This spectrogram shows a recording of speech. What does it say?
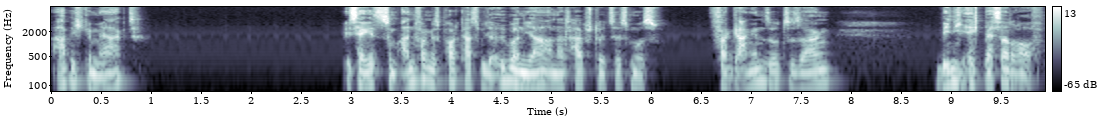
habe ich gemerkt, ist ja jetzt zum Anfang des Podcasts wieder über ein Jahr anderthalb Stoizismus vergangen sozusagen bin ich echt besser drauf.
